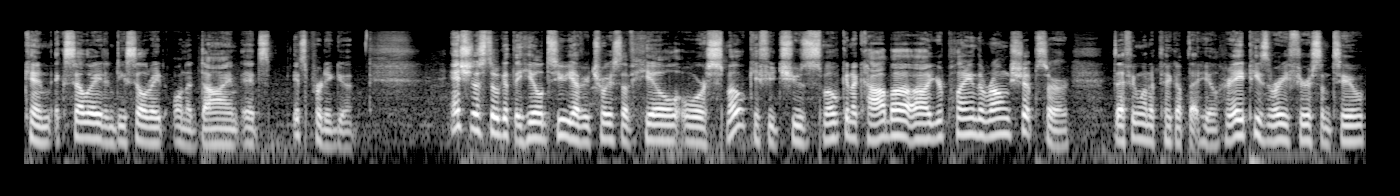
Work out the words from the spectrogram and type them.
can accelerate and decelerate on a dime, it's it's pretty good. And she does still get the heal too. You have your choice of heal or smoke. If you choose smoke in a Khaba, uh, you're playing the wrong ship, sir. Definitely want to pick up that heal. Her AP is very fearsome too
